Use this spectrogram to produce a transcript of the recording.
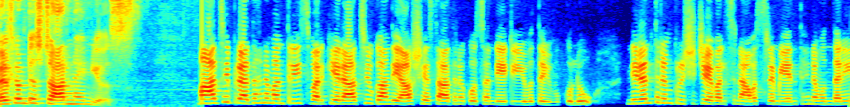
Welcome to star nine news. మాజీ ప్రధానమంత్రి స్వర్గీయ రాజీవ్ గాంధీ ఆశయ సాధన కోసం నేటి యువత యువకులు నిరంతరం కృషి చేయవలసిన అవసరం ఎంతైనా ఉందని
